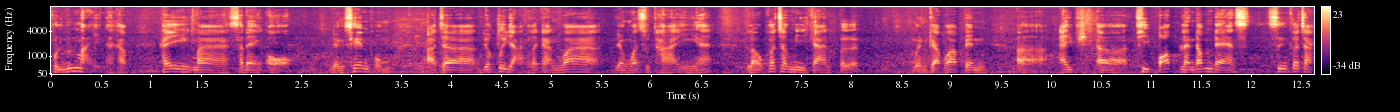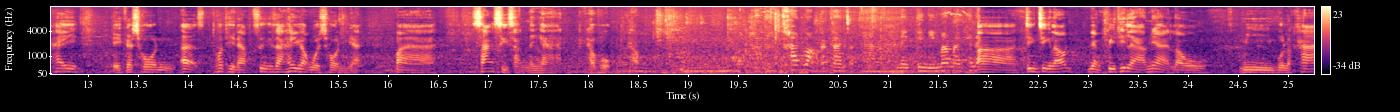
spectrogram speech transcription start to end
คนรุ่นใหม่นะครับให้มาแสดงออก อย่างเช่นผมอาจจะยกตัวอย่างแล้วกันว่าอย่างวันสุดท้ายอย่างเงี้ยเราก็จะมีการเปิด เหมือนกับว่าเป็นไอทีป๊อปแรนดอมแดนซ์ซึ่งก็จะให้เอกชนเออโทษทีนะครับซึ่งจะให้เยาวชนเนี่ยมาสร้างสีสันในงานครับผมครับคาดหวังกับการจัดงานในปีนี้มากน้อยแค่ไหนอ่าจริง ๆ แล้วอย่างปีที่แล้วเนี่ยเรามีมูลค่า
